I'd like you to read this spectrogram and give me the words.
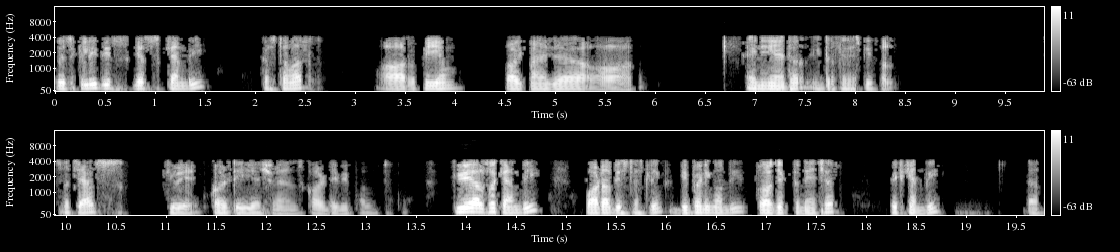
Basically this guest can be customer or PM, project manager or any other interface people such as QA quality assurance quality people. QA also can be part of this TestLink depending on the project nature it can be done.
